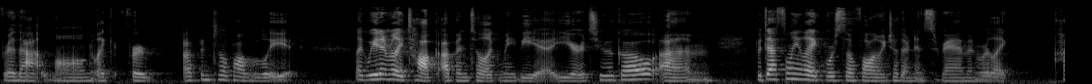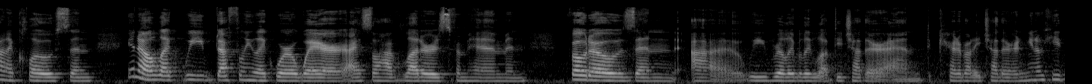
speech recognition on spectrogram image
for that long, like for up until probably like we didn't really talk up until like maybe a year or two ago. Um, but definitely like we're still following each other on Instagram and we're like kind of close and you know like we definitely like we're aware. I still have letters from him and photos and uh, we really really loved each other and cared about each other. And you know he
